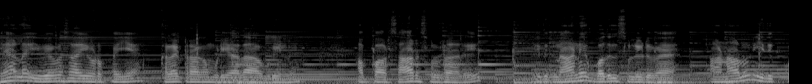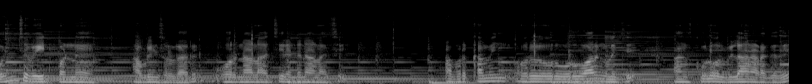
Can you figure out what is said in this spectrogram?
ஏழை விவசாயியோட பையன் கலெக்டர் ஆக முடியாதா? அப்படின்னு. அப்போ சார் சொல்கிறாரு இதுக்கு நானே பதில் சொல்லிவிடுவேன் ஆனாலும் நீ இது கொஞ்சம் வெயிட் பண்ணு அப்படின்னு சொல்கிறாரு ஒரு நாள் ஆச்சு ரெண்டு நாள் ஆச்சு. அப்புறம் கம்மிங் ஒரு ஒரு ஒரு வாரம் கழித்து அந்த ஸ்கூலில் ஒரு விழா நடக்குது.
